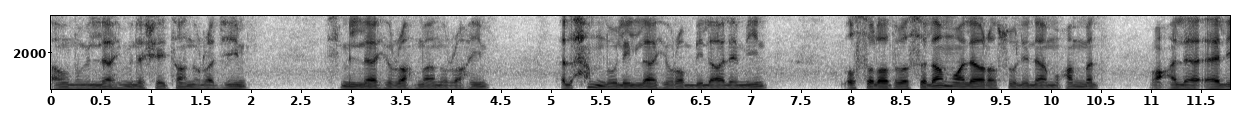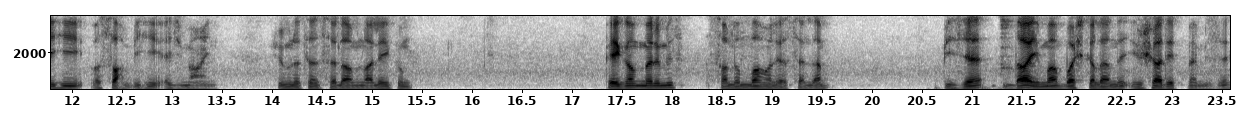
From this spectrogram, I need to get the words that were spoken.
Euzu billahi mineşşeytanirracim. Bismillahirrahmanirrahim. Elhamdülillahi rabbil alamin. Ve salatu ve selamu ala Resulina Muhammed ve ala alihi ve sahbihi ecmain. Cümleten selamun aleyküm. Peygamberimiz sallallahu aleyhi ve sellem bize daima başkalarını irşad etmemizi,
